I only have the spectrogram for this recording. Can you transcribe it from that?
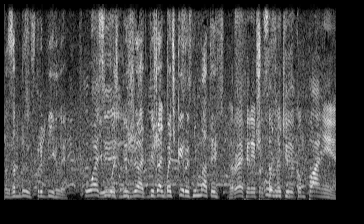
на забив, прибігли. Ось І і ось біжать, біжать батьки рознімати. рефері, представники компанії.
